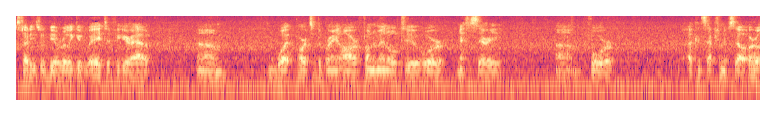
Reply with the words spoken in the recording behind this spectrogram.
studies would be a really good way to figure out um, what parts of the brain are fundamental to or necessary um, for a conception of self, or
